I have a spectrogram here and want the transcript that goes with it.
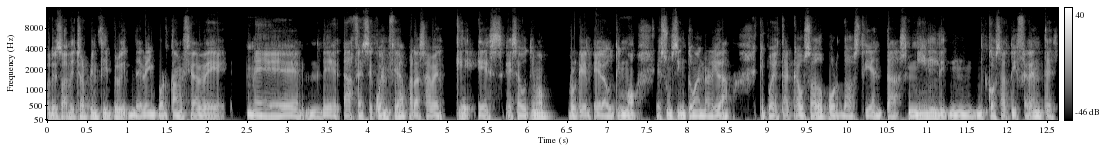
Por eso has dicho al principio de la importancia de, eh, de hacer secuencia para saber qué es ese autismo, porque el, autismo es un síntoma en realidad que puede estar causado por 200.000 mm, cosas diferentes.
